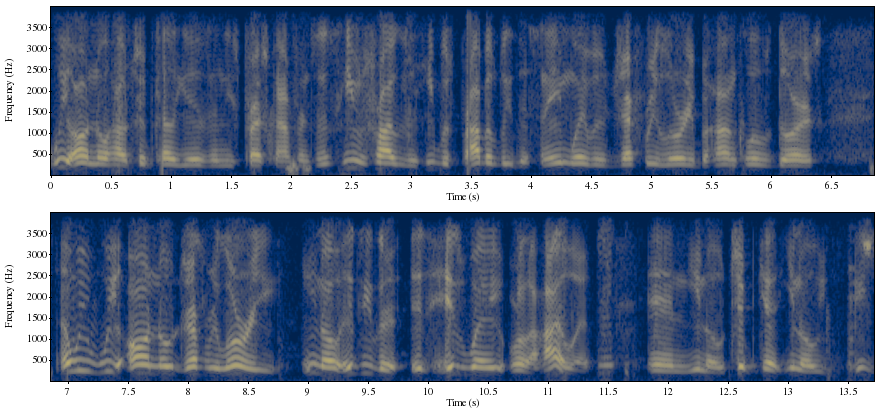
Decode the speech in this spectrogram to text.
we all know how Chip Kelly is in these press conferences. He was probably he was probably the same way with Jeffrey Lurie behind closed doors, and we we all know Jeffrey Lurie. You know, it's either it's his way or the highway, and you know Chip. Ke- You know, these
